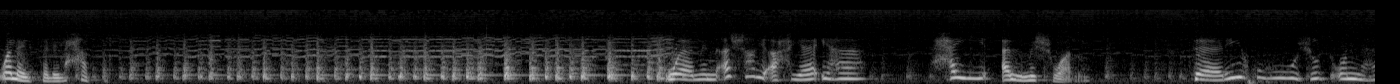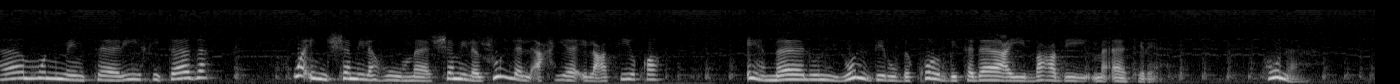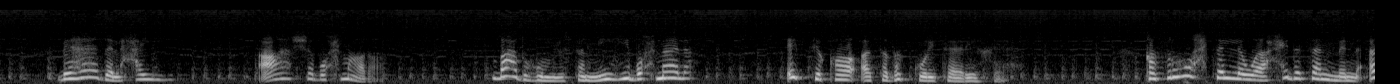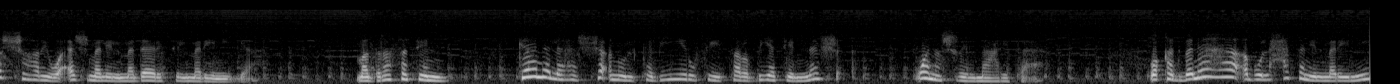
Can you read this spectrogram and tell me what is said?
وليس للحصر ومن أشهر أحيائها حي المشور تاريخه جزء هام من تاريخ تازة وإن شمله ما شمل جل الأحياء العتيقة إهمال ينذر بقرب تداعي بعض مآثره. هنا بهذا الحي عاش بحمارة. بعضهم يسميه بحمالة اتقاء تذكر تاريخه. قصره احتل واحدة من أشهر وأجمل المدارس المرينية. مدرسة كان لها الشأن الكبير في تربية النشء ونشر المعرفة. وقد بناها أبو الحسن المريني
